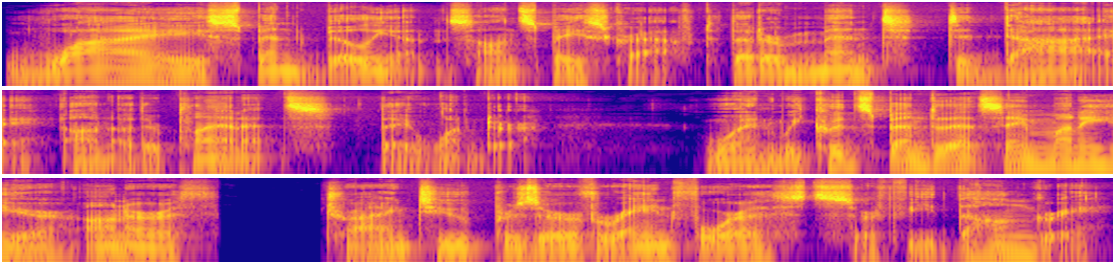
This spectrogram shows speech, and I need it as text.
Why spend billions on spacecraft that are meant to die on other planets, they wonder, when we could spend that same money here on Earth trying to preserve rainforests or feed the hungry?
